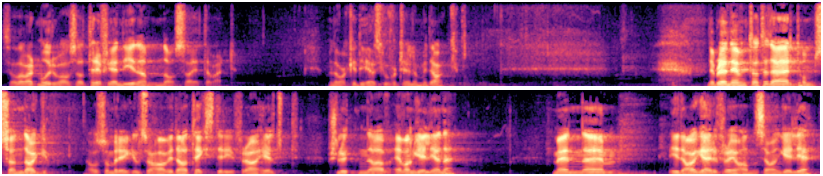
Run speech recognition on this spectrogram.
Så det har vært moro å treffe igjen de navnene også etter hvert. Men det var ikke det jeg skulle fortelle om i dag. Det ble nevnt at det er domssøndag, og som regel så har vi da tekster fra helt slutten av evangeliene. Men eh, i dag er det fra Johannesevangeliet,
